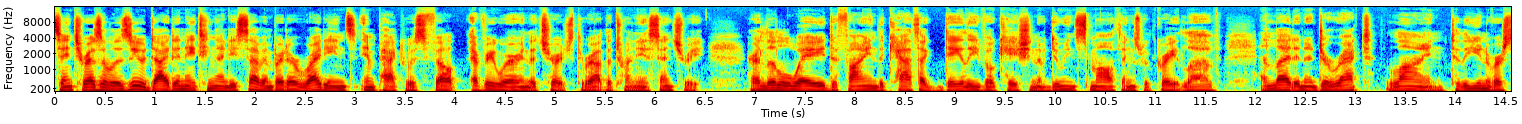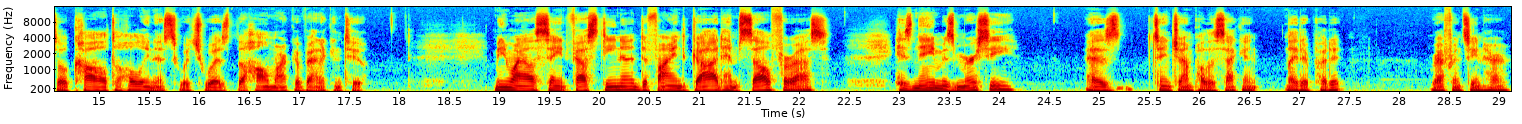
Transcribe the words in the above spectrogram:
St. Teresa Lisieux died in 1897, but her writings' impact was felt everywhere in the church throughout the 20th century. Her little way defined the Catholic daily vocation of doing small things with great love and led in a direct line to the universal call to holiness, which was the hallmark of Vatican II. Meanwhile, St. Faustina defined God himself for us. His name is mercy, as St. John Paul II later put it, referencing her.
